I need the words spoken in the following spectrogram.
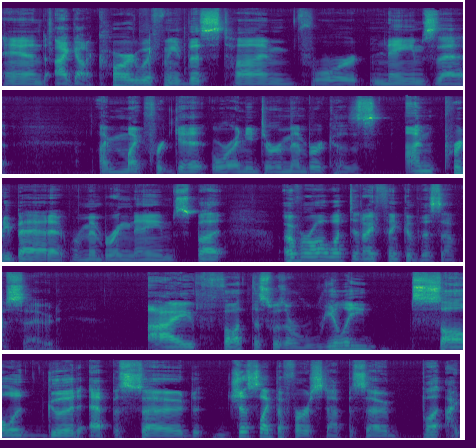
And I got a card with me this time for names that I might forget or I need to remember because I'm pretty bad at remembering names, but overall, what did I think of this episode? I thought this was a really solid, good episode, just like the first episode, but I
